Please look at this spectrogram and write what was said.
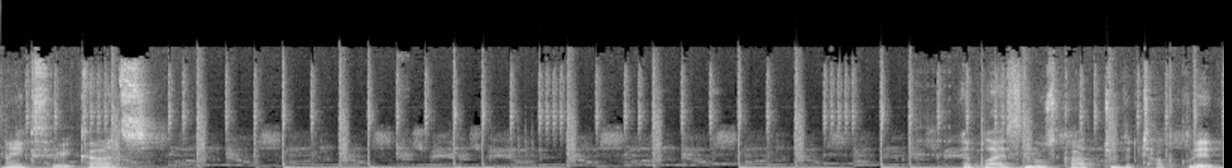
Make three cuts. Apply smooth cut to the top clip.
